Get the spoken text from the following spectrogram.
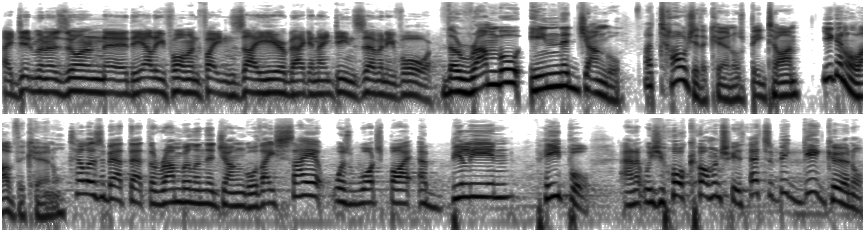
I did when I was doing uh, the Ali Foreman fight in Zaire back in 1974. The Rumble in the Jungle. I told you the Colonel's big time. You're going to love the Colonel. Tell us about that, the Rumble in the Jungle. They say it was watched by a billion people, and it was your commentary. That's a big gig, Colonel.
